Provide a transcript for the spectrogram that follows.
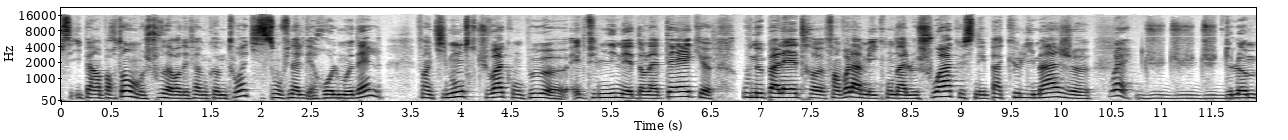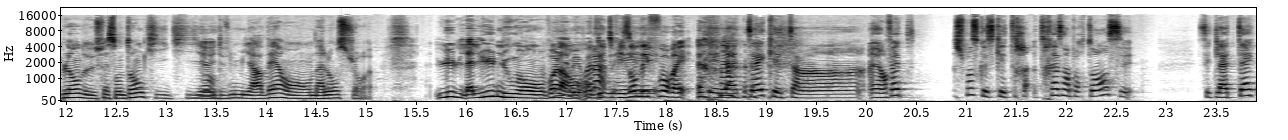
c'est hyper important, moi je trouve, d'avoir des femmes comme toi qui sont au final des rôles modèles, enfin qui montrent, tu vois, qu'on peut euh, être féminine et être dans la tech, euh, ou ne pas l'être, enfin voilà, mais qu'on a le choix, que ce n'est pas que l'image du, du, de l'homme blanc de 60 ans qui, qui est devenu milliardaire en allant sur la lune ou en, voilà, en, détruisant des forêts. et la tech est un... Et en fait, je pense que ce qui est très important, c'est c'est que la tech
